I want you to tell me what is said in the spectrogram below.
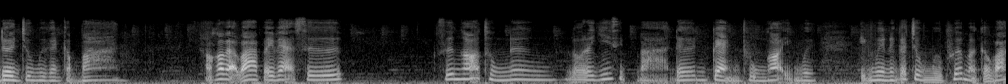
เดินจูงมือกันกลับบ้าน เขาก็แบบว่าไปแวะซื้อ ซื้อเงาะถุงหนึ่งโลละยี่สิบบาท เดินแกว่งถุงเงาะอีกมือ อีกมือนึงก็จูงมือเพื่อเหมือนกับว่า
